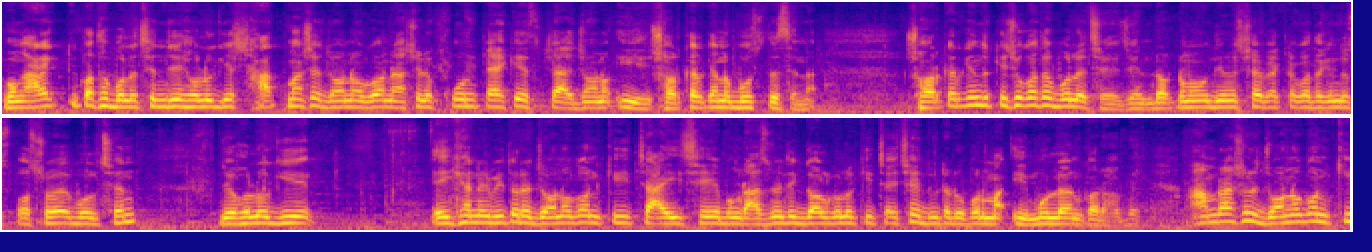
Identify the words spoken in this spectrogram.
এবং আরেকটি কথা বলেছেন যে হলো গিয়ে সাত মাসে জনগণ আসলে কোন প্যাকেজ চায়? জন ই সরকার কেন বুঝতেছে না? সরকার কিন্তু কিছু কথা বলেছে যে ডক্টর মোহাম্মদ ইউনুস সাহেব একটা কথা কিন্তু স্পষ্টভাবে বলছেন যে হলো গিয়ে এইখানের ভিতরে জনগণ কি চাইছে এবং রাজনৈতিক দলগুলো কি চাইছে এই দুটার উপর মূল্যায়ন করা হবে। আমরা আসলে জনগণ কি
